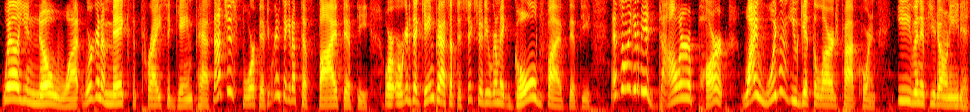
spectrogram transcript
well, you know what? We're to make the price of Game Pass not just 450 we're to take it up to 550 or, or we're to take Game Pass up to 650 we're to make gold 550 That's only to be a dollar apart. Why wouldn't you get the large popcorn, even if you don't eat it?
